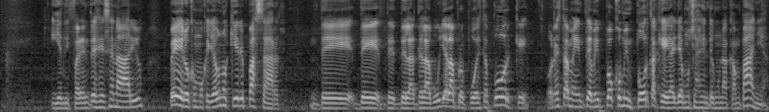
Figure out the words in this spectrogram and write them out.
y en diferentes escenarios, pero como que ya uno quiere pasar de, de, la, de la bulla a la propuesta, porque honestamente, a mí poco me importa que haya mucha gente en una campaña.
